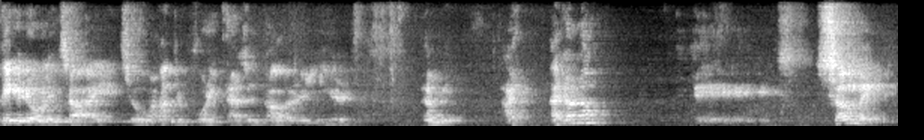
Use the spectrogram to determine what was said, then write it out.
payroll is high, it's over hundred forty thousand dollars a year. I mean, I, I don't know. Eh, Somebody,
